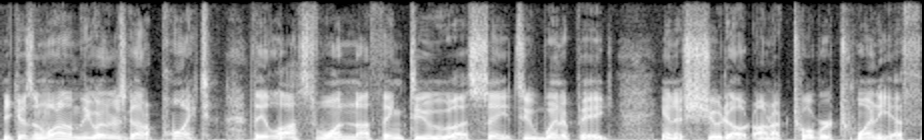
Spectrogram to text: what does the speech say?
because in one of them the Oilers got a point. They lost 1 0 to uh, say to Winnipeg in a shootout on October 20th.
